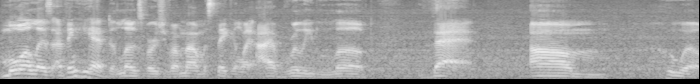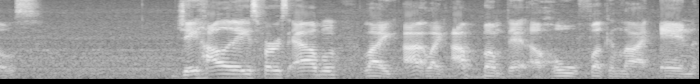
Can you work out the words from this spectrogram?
More or less, I think he had deluxe version, if I'm not mistaken. Like, I really loved that. Um, who else? J. Holiday's first album, like I like I bumped that a whole fucking lot, and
